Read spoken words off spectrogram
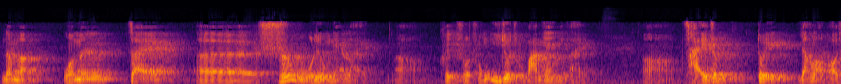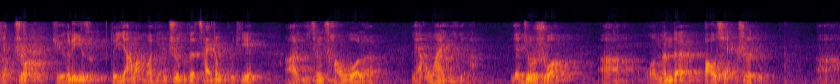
那么我们在呃十五六年来啊，可以说从一九九八年以来啊，财政对养老保险制度，举个例子，对养老保险制度的财政补贴啊，已经超过了两万亿了。也就是说啊，我们的保险制度啊，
